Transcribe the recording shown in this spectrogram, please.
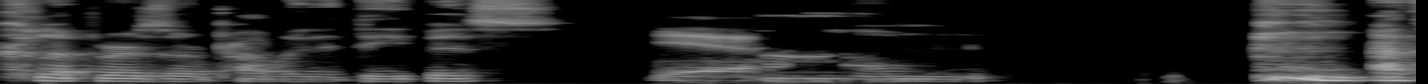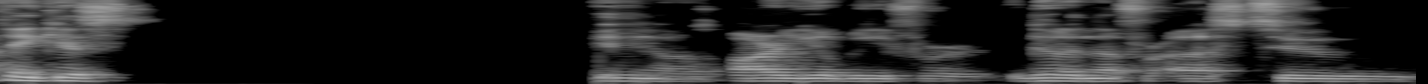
Clippers are probably the deepest. Yeah. Um, I think it's you know arguably for good enough for us to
